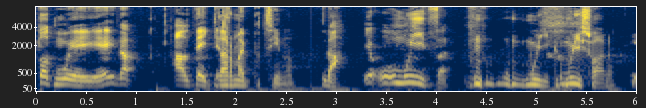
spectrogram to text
Tot muie EA, dar I'll take it. Dar mai puțină. Da, e o muiță. Muică, muișoară.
